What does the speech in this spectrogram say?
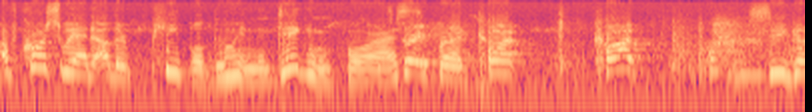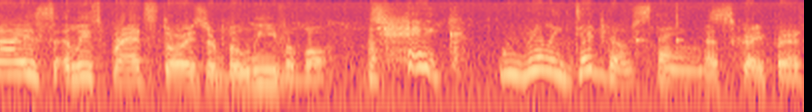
Of course, we had other people doing the digging for us. Great, Brad. Cut. Cut. See, guys, at least Brad's stories are believable. Jake, We really did those things. That's great, Brad.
